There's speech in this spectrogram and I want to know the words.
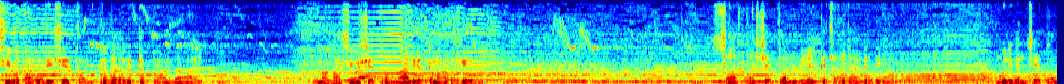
ശിവപാർവതി ക്ഷേത്രം ത്രിവലവട്ട പ്രാണിതമായും മഹാശിവക്ഷേത്രം നാലുകെട്ട് മാതൃകയിലും ശാസ്താക്ഷേത്രം ദീർഘചതുരാകൃതിയിലും മുരുകൻ ക്ഷേത്രം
